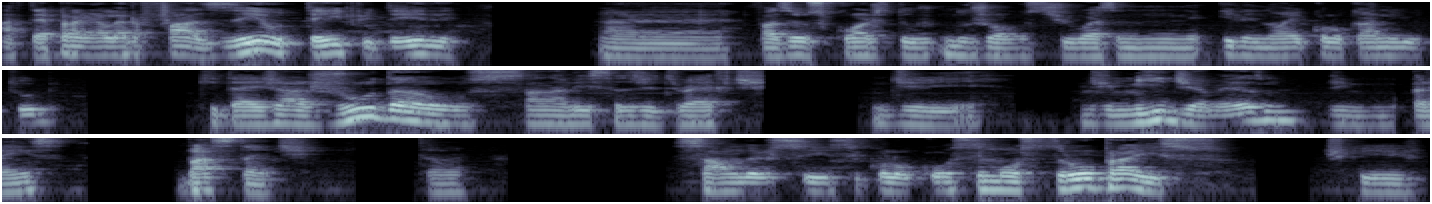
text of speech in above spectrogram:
até para a galera fazer o tape dele, é, fazer os cortes do, dos jogos de Western Illinois e colocar no YouTube, que daí já ajuda os analistas de draft de, de mídia mesmo, de imprensa, bastante. Então, Saunders se, se colocou, se mostrou para isso. Acho que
